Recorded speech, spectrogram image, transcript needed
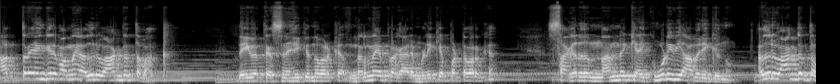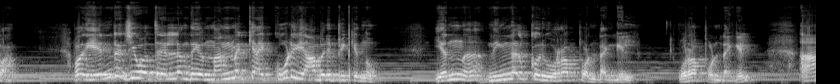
അത്രയെങ്കിലും വന്നാൽ അതൊരു വാഗ്ദത്ത വാക്ക്. ദൈവത്തെ സ്നേഹിക്കുന്നവർക്ക് നിർണയപ്രകാരം വിളിക്കപ്പെട്ടവർക്ക് സകലതും നന്മയ്ക്കായി കൂടി വ്യാപരിക്കുന്നു. അതൊരു വാഗ്ദത്തമാണ് അപ്പോൾ എന്റെ ജീവിതത്തിൽ എല്ലാം ദൈവം നന്മയ്ക്കായി കൂടി വ്യാപരിപ്പിക്കുന്നു എന്ന് നിങ്ങൾക്കൊരു ഉറപ്പുണ്ടെങ്കിൽ ഉറപ്പുണ്ടെങ്കിൽ ആ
